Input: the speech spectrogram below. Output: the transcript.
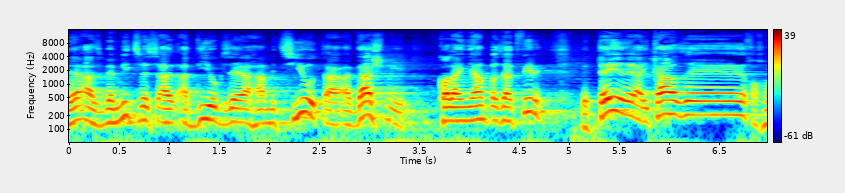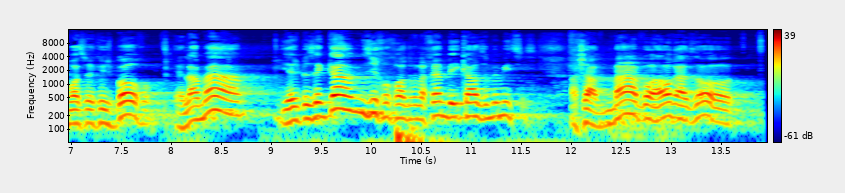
אז במצווה הדיוק זה המציאות, הגשמי, כל העניין פה זה התפילין. בתרא העיקר זה חוכמות של הקדוש ברוך הוא. אלא מה? יש בזה גם זיכרוך ולכן בעיקר זה במצווה. עכשיו, מה עבור האור הזאת?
